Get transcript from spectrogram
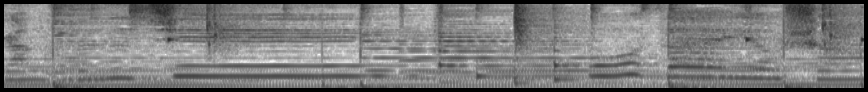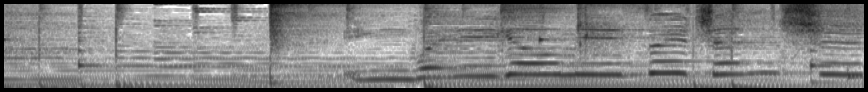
让自己不再忧伤，因为有你最真实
